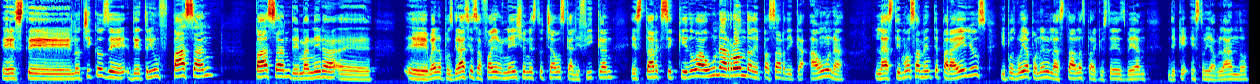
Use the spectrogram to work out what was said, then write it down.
Este, los chicos de, de Triumph pasan, pasan de manera, eh, eh, bueno, pues gracias a Fire Nation estos chavos califican. Stark se quedó a una ronda de pasar, Dica, a una. Lastimosamente para ellos, y pues voy a ponerle las tablas para que ustedes vean de qué estoy hablando.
